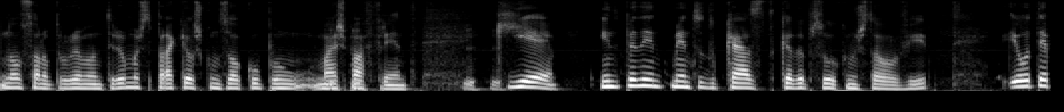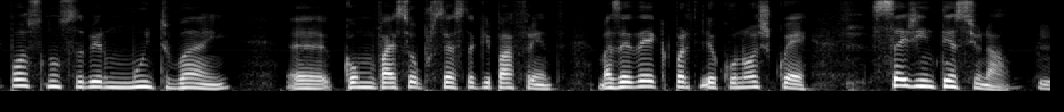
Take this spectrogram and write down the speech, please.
não só no programa anterior, mas para aqueles que nos ocupam mais uhum. para a frente, uhum. que é, independentemente do caso de cada pessoa que nos está a ouvir, eu até posso não saber muito bem uh, como vai ser o processo daqui para a frente. Mas a ideia que partilha connosco é seja intencional uhum.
